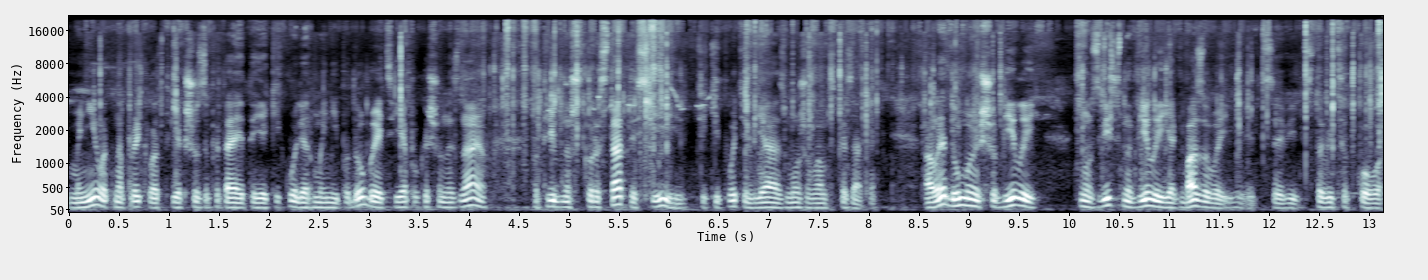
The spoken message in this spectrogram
Мені, от, наприклад, якщо запитаєте, який колір мені подобається, я поки що не знаю. Потрібно ж скористатись і тільки потім я зможу вам сказати. Але думаю, що білий, ну звісно, білий як базовий, це від 100%.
